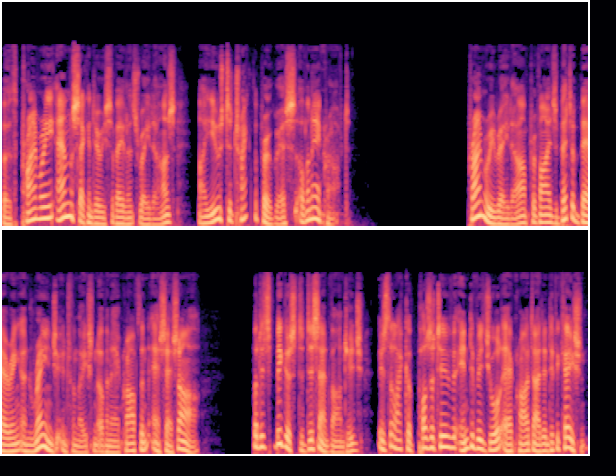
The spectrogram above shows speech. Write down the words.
Both primary and secondary surveillance radars are used to track the progress of an aircraft. Primary radar provides better bearing and range information of an aircraft than SSR, but its biggest disadvantage is the lack of positive individual aircraft identification.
